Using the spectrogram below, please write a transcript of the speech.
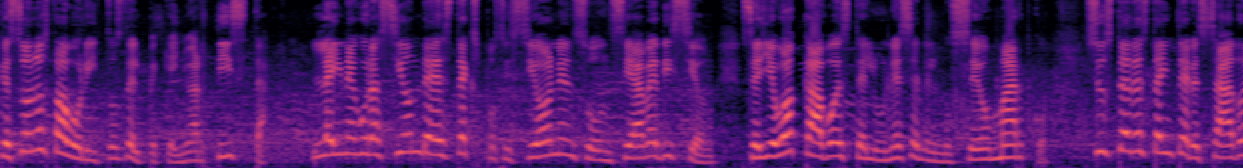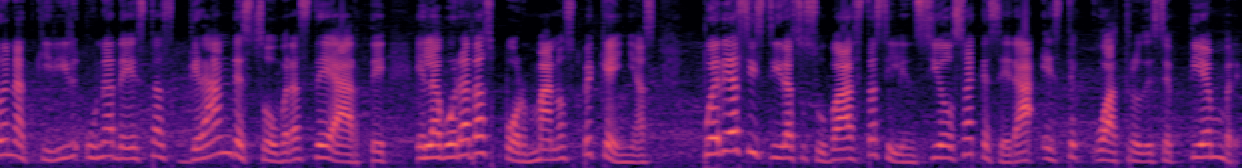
que son los favoritos del pequeño artista. La inauguración de esta exposición en su onceava edición se llevó a cabo este lunes en el Museo Marco. Si usted está interesado en adquirir una de estas grandes obras de arte elaboradas por manos pequeñas, puede asistir a su subasta silenciosa que será este 4 de septiembre.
